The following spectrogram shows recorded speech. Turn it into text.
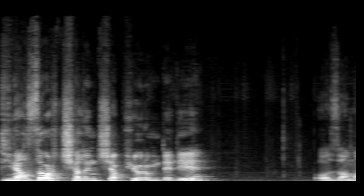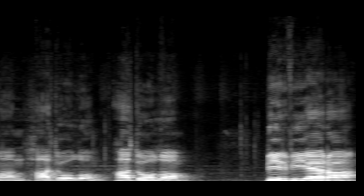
dinozor challenge yapıyorum dedi. O zaman hadi oğlum, hadi oğlum. Bir Vieira,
